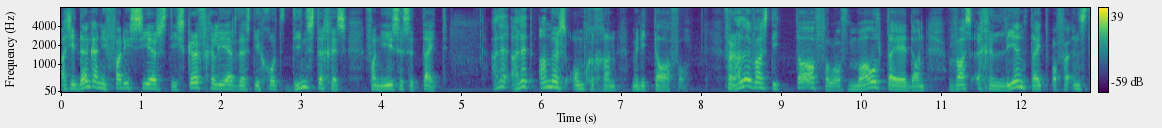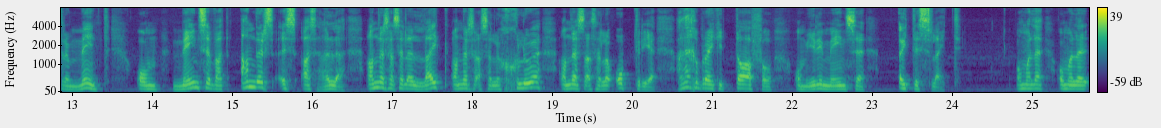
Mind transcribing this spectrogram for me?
as jy dink aan die fariseërs, die skrifgeleerdes, die godsdienstiges van Jesus se tyd, hulle hulle het anders omgegaan met die tafel. Vir hulle was die tafel of maaltye dan was 'n geleentheid of 'n instrument om mense wat anders is as hulle, anders as hulle lyk, anders as hulle glo, anders as hulle optree. Hulle gebruik die tafel om hierdie mense uit te sluit. Om hulle om hulle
